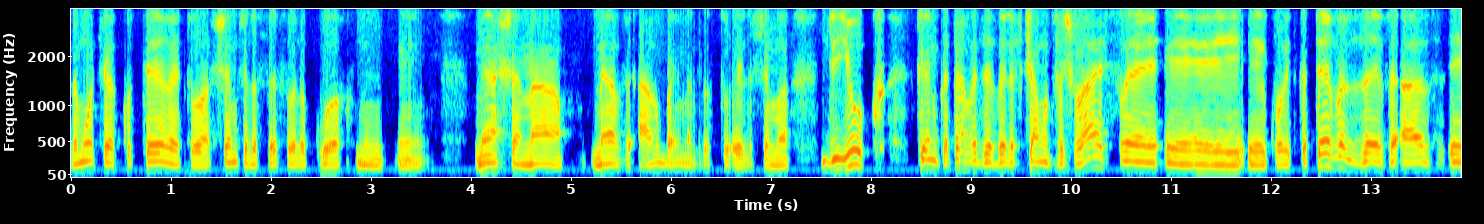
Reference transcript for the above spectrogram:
למרות שהכותרת או השם של הספר לקוח מ-100 שנה, 104 אם אני לא טועה, לשם הדיוק, כן, הוא כתב את זה ב-1917, אה, הוא כבר התכתב על זה, ואז אה,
